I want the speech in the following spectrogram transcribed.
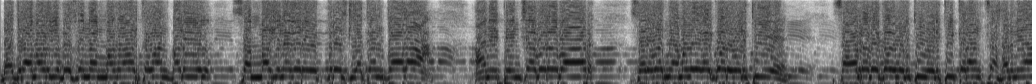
भद्रा माऊली प्रसन्न मनोहर चव्हाण पाटील संभाजीनगर एक्सप्रेस लखनपाला आणि त्यांच्या बरोबर सर्वज्ञ अमोल गायकवाड वडकी साहेबराव गायकवाड वडकी वडकीकरांचा हरण्या.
